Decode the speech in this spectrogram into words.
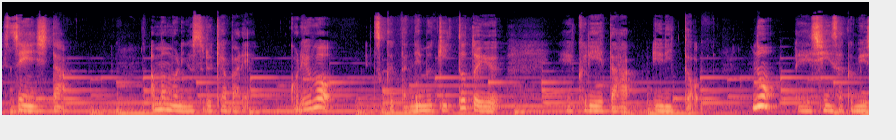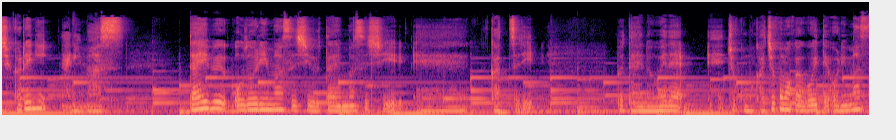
出演した雨漏りのするキャバレ。ーこれを作った「ネムキット」というクリエイターユニットの新作ミュージカルになります。だいぶ踊りますし歌いますし、えー、がっつり舞台の上で、ちょこまかちょこまか動いております。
